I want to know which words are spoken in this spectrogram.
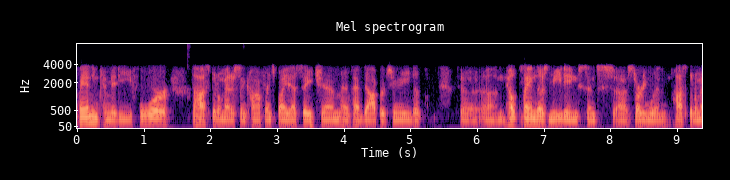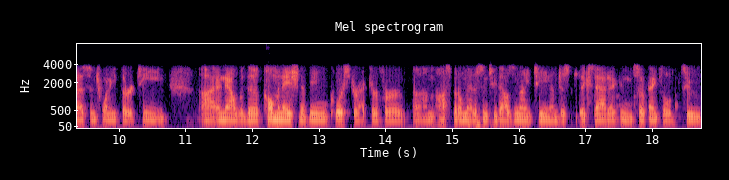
planning committee for the hospital medicine conference by SHM have had the opportunity to to um, help plan those meetings since uh, starting with hospital medicine 2013 uh, and now with the culmination of being course director for um, hospital medicine 2019 i'm just ecstatic and so thankful to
